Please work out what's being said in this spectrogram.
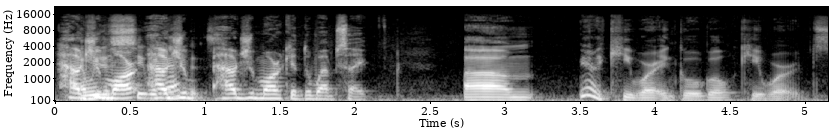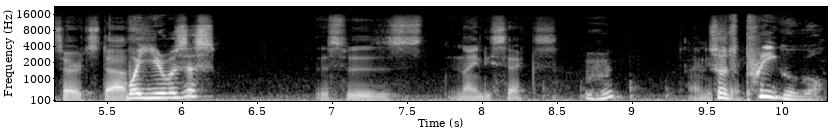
How'd you? How'd you how'd you market the website? Um, you know, keyword in Google, keyword search stuff. What year was this? This was 96. Mhm. 96. So it's pre Google.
